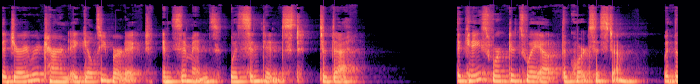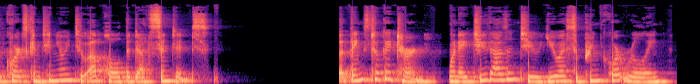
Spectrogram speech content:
The jury returned a guilty verdict, and Simmons was sentenced to death. The case worked its way up the court system, with the courts continuing to uphold the death sentence. But things took a turn when a 2002 U.S. Supreme Court ruling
